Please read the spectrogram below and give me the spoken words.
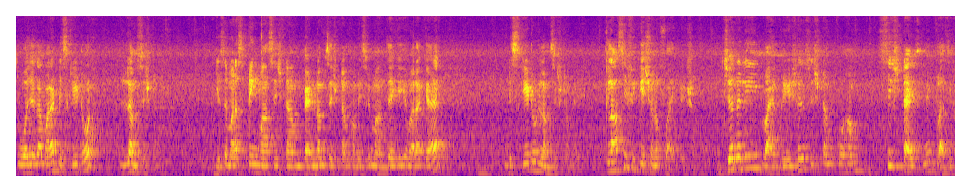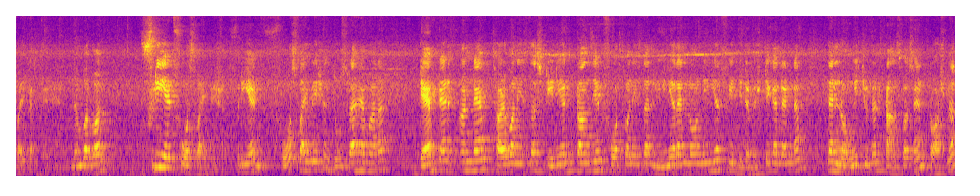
तो वह जगह हमारा डिस्क्रीट और लम सिस्टम जैसे हमारा spring mass system pendulum system हम इसमें मानते हैं कि हमारा क्या है? डिस्क्रीट और लम सिस्टम है। Classification of vibration generally vibration system को हम सिक्स टाइप्स में क्लासीफाई करते हैं. Number one free and force vibration free and force vibration दूसरा है हमारा damped and undamped. Third one is the steady and transient. Fourth one is the linear and non-linear. फिर deterministic and random then longitudinal, transverse and torsional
